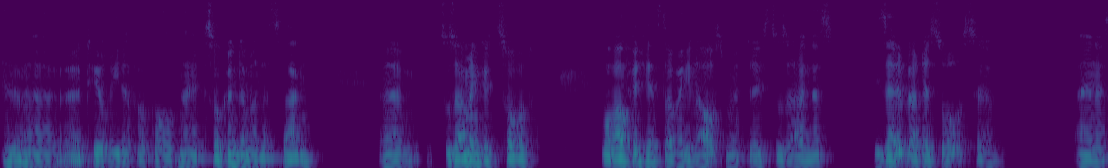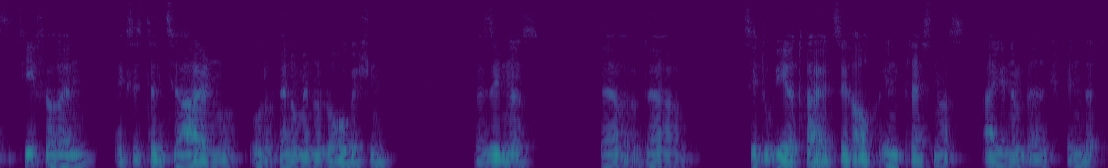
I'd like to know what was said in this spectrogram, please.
äh, Theorie der Verborgenheit. So könnte man das sagen. ähm, zusammengezurrt. Worauf ich jetzt aber hinaus möchte, ist zu sagen, dass dieselbe Ressource eines tieferen existenzialen oder phänomenologischen Sinnes der, der Situiertheit sich auch in Plessners eigenem Werk findet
